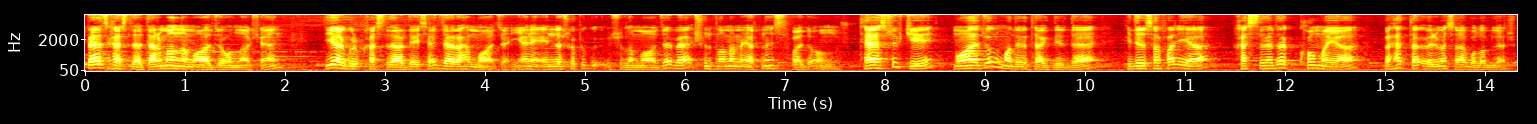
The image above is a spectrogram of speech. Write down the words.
bəzi xəstələr dərmanla müalicə olunarkən, digər qrup xəstələrdə isə cərrahi müalicə, yəni endoskopik üsulla müalicə və şuntlama əməliyyatından istifadə olunur. Təəssüf ki, müalicə olmadığı təqdirdə hidrosefaliya xəstələrdə komaya və hətta ölümə səbəb ola bilər.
